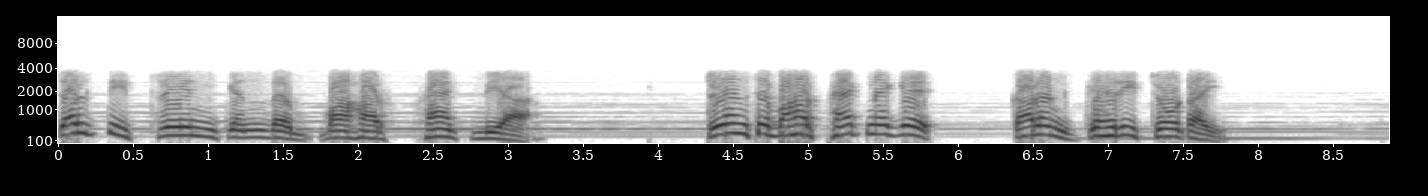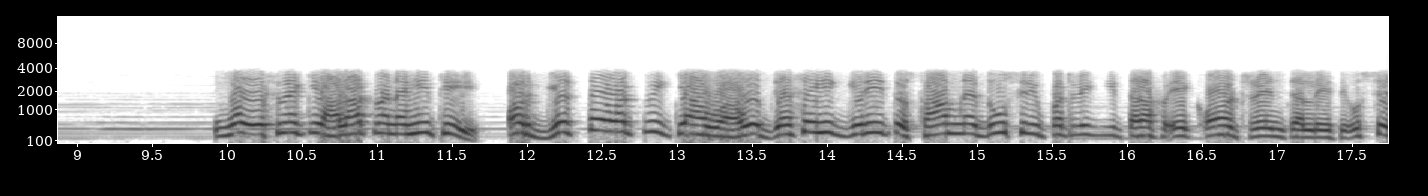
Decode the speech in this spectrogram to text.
चलती ट्रेन के अंदर बाहर फेंक दिया। ट्रेन से बाहर फेंकने के कारण गहरी चोट आई। वो उठने की हालात में नहीं थी और गिरते वक्त भी क्या हुआ? वो जैसे ही गिरी तो सामने दूसरी पटरी की तरफ़ एक और ट्रेन चल रही थी। उससे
